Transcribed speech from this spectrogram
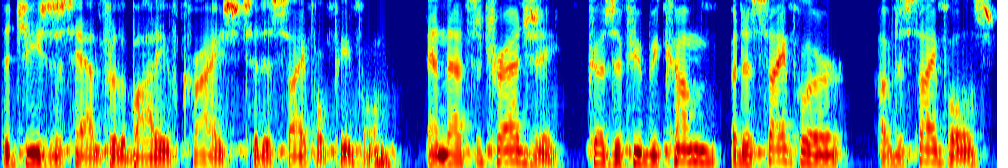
that Jesus had for the body of Christ to disciple people. And that's a tragedy because if you become a discipler of disciples,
